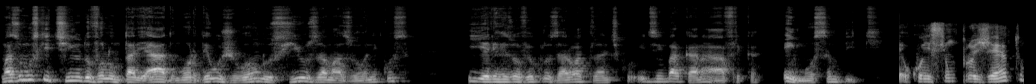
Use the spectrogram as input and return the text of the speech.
Mas o mosquitinho do voluntariado mordeu o João nos rios amazônicos e ele resolveu cruzar o Atlântico e desembarcar na África, em Moçambique. Eu conheci um projeto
